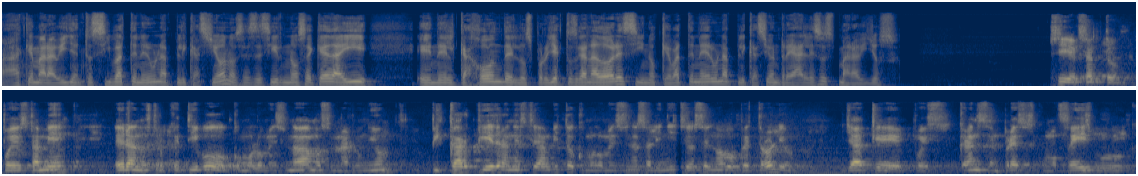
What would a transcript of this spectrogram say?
Ah, qué maravilla. Entonces sí va a tener una aplicación, o sea, es decir, no se queda ahí en el cajón de los proyectos ganadores, sino que va a tener una aplicación real. Eso es maravilloso. Sí, exacto. Pues también era nuestro objetivo, como lo mencionábamos en la reunión, picar piedra en este ámbito, como lo mencionas al inicio, es el nuevo petróleo, ya que pues grandes empresas como Facebook,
